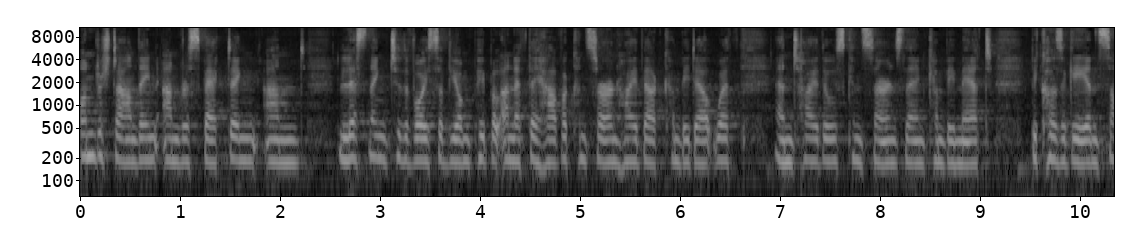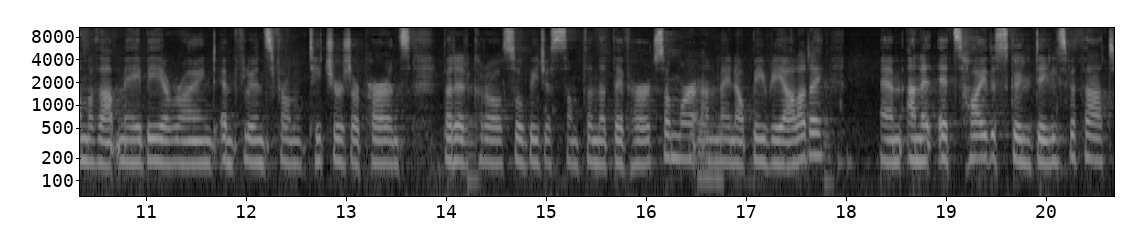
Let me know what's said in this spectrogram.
understanding and respecting and listening to the voice of young people. And if they have a concern how that can be dealt with and how those concerns then can be met. Because again some of that may be around influence from teachers or parents but it could also be just something that they've heard somewhere and may not be reality. Um, and it, it's how the school deals with that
